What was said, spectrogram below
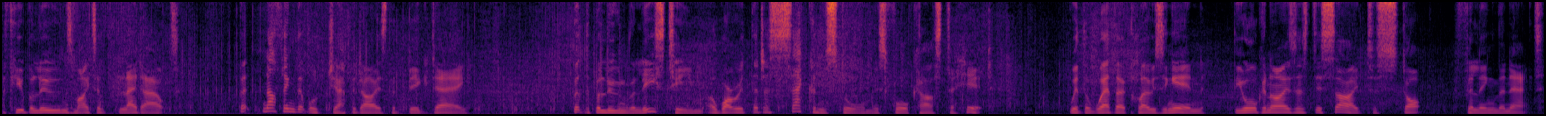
a few balloons might have bled out, but nothing that will jeopardise the big day. But the balloon release team are worried that a second storm is forecast to hit. With the weather closing in, the organisers decide to stop filling the net.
